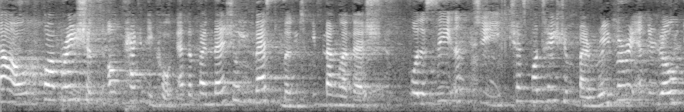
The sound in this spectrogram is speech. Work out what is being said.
Now, cooperation on technical and financial investment in Bangladesh for the CNG transportation by river and road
